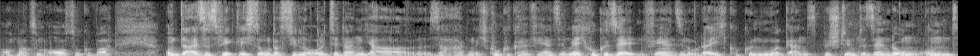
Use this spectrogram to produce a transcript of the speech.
auch mal zum Ausdruck gebracht. Und da ist es wirklich so, dass die Leute dann ja sagen, ich gucke kein Fernsehen mehr, ich gucke selten Fernsehen oder ich gucke nur ganz bestimmte Sendungen. Und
